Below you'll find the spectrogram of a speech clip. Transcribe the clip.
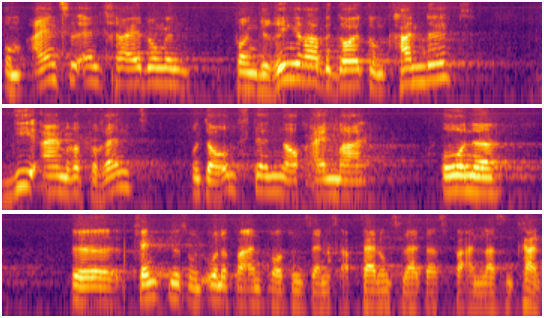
um Einzelentscheidungen von geringerer Bedeutung handelt, die ein Referent unter Umständen auch einmal ohne äh, Kenntnis und ohne Verantwortung seines Abteilungsleiters veranlassen kann.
